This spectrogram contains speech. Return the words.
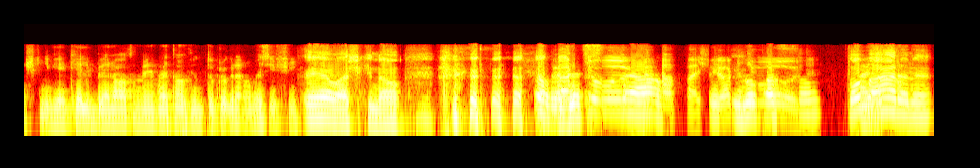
acho que ninguém que é liberal também vai estar ouvindo o teu programa, mas enfim. É, eu acho que não. não é, que ouve, rapaz, pior inovação, que Tomara, né?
